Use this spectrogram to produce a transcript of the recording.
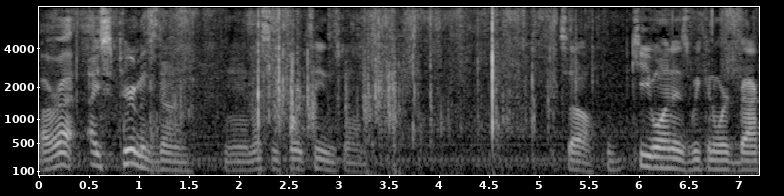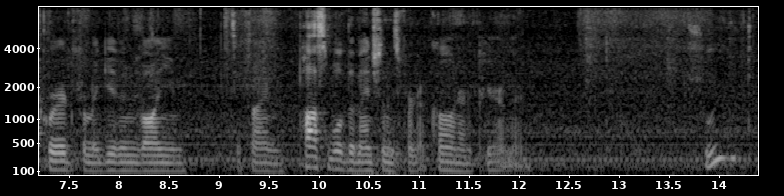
All right, ice pyramid's done, and lesson 14's done. So the key one is we can work backward from a given volume to find possible dimensions for a cone or a pyramid. Sweet.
